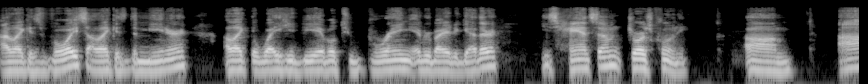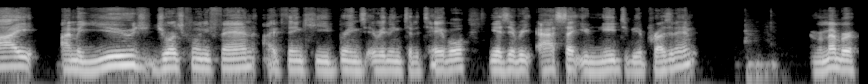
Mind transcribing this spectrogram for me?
I like his voice. I like his demeanor. I like the way he'd be able to bring everybody together. He's handsome, George Clooney. Um, I I'm a huge George Clooney fan. I think he brings everything to the table. He has every asset you need to be a president. And remember,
